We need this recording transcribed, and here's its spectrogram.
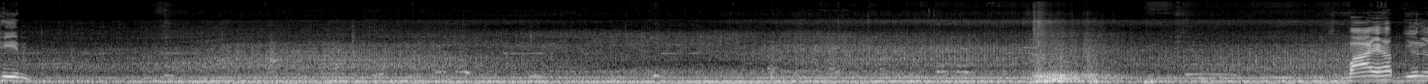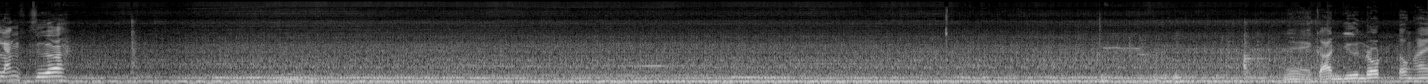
ทีมสบายครับยืนหลังเสือ นี่ การยืนรถต้องให้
